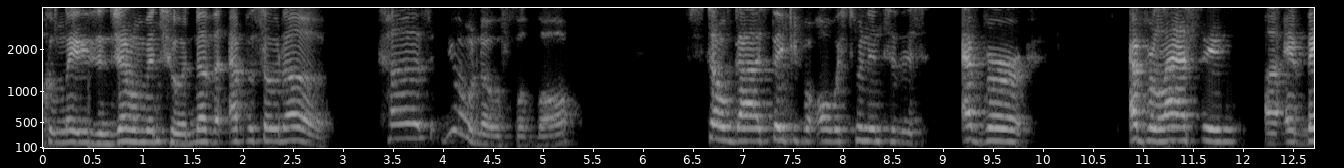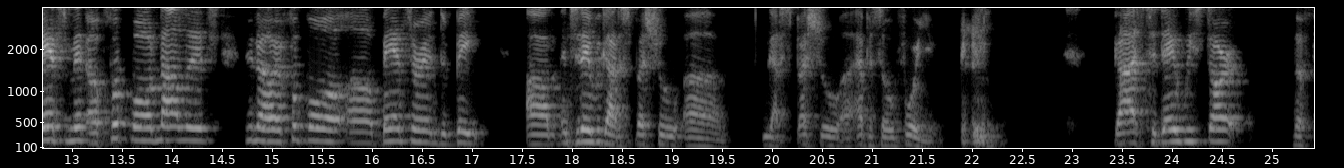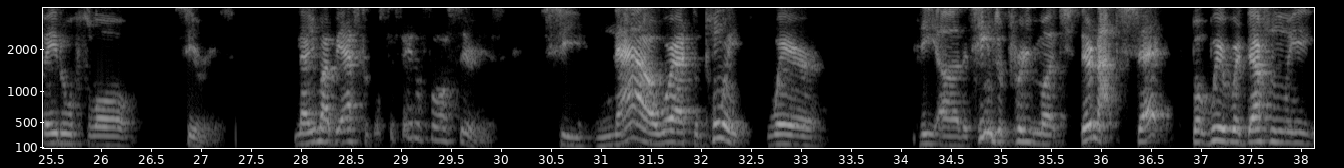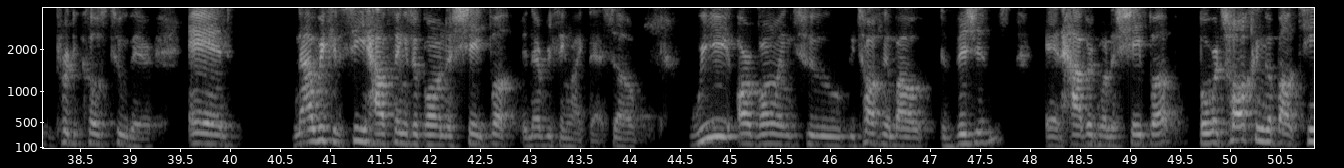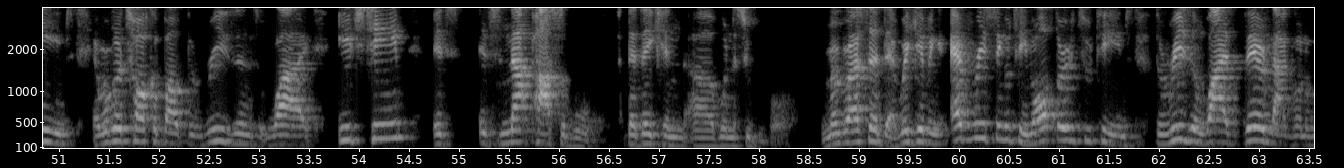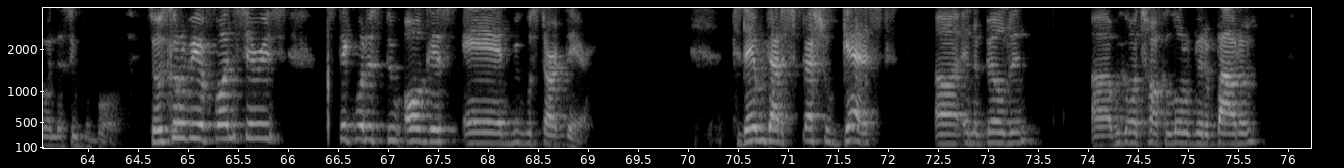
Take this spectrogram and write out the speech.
Welcome, ladies and gentlemen, to another episode of Cuz You Don't Know Football. So, guys, thank you for always tuning into this ever everlasting uh, advancement of football knowledge, you know, and football uh, banter and debate. Um, and today we got a special uh, we got a special uh, episode for you. guys, today we start the Fatal Flaw series. Now you might be asking, what's the Fatal Flaw series? See, now we're at the point where the uh the teams are pretty much they're not set, but we're we're definitely pretty close to there. And now we can see how things are going to shape up and everything like that. So we are going to be talking about divisions and how they're going to shape up. But we're talking about teams and we're going to talk about the reasons why each team it's it's not possible that they can uh, win the Super Bowl. Remember, I said that we're giving every single team, all 32 teams, the reason why they're not going to win the Super Bowl. So it's going to be a fun series. Stick with us through August, and we will start there. Today, we got a special guest uh, in the building. Uh, we're going to talk a little bit about him.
